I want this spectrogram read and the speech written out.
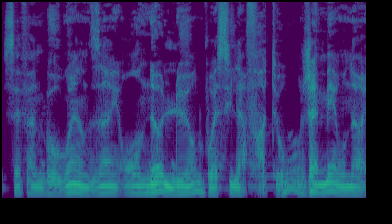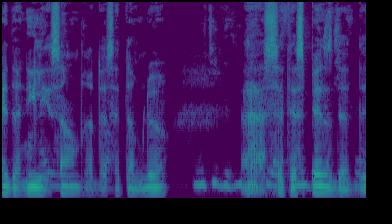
Stéphane. Bourgoin en disant on a l'urne, voici la photo. Jamais on n'aurait donné les cendres de cet homme-là À la cette espèce de, de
